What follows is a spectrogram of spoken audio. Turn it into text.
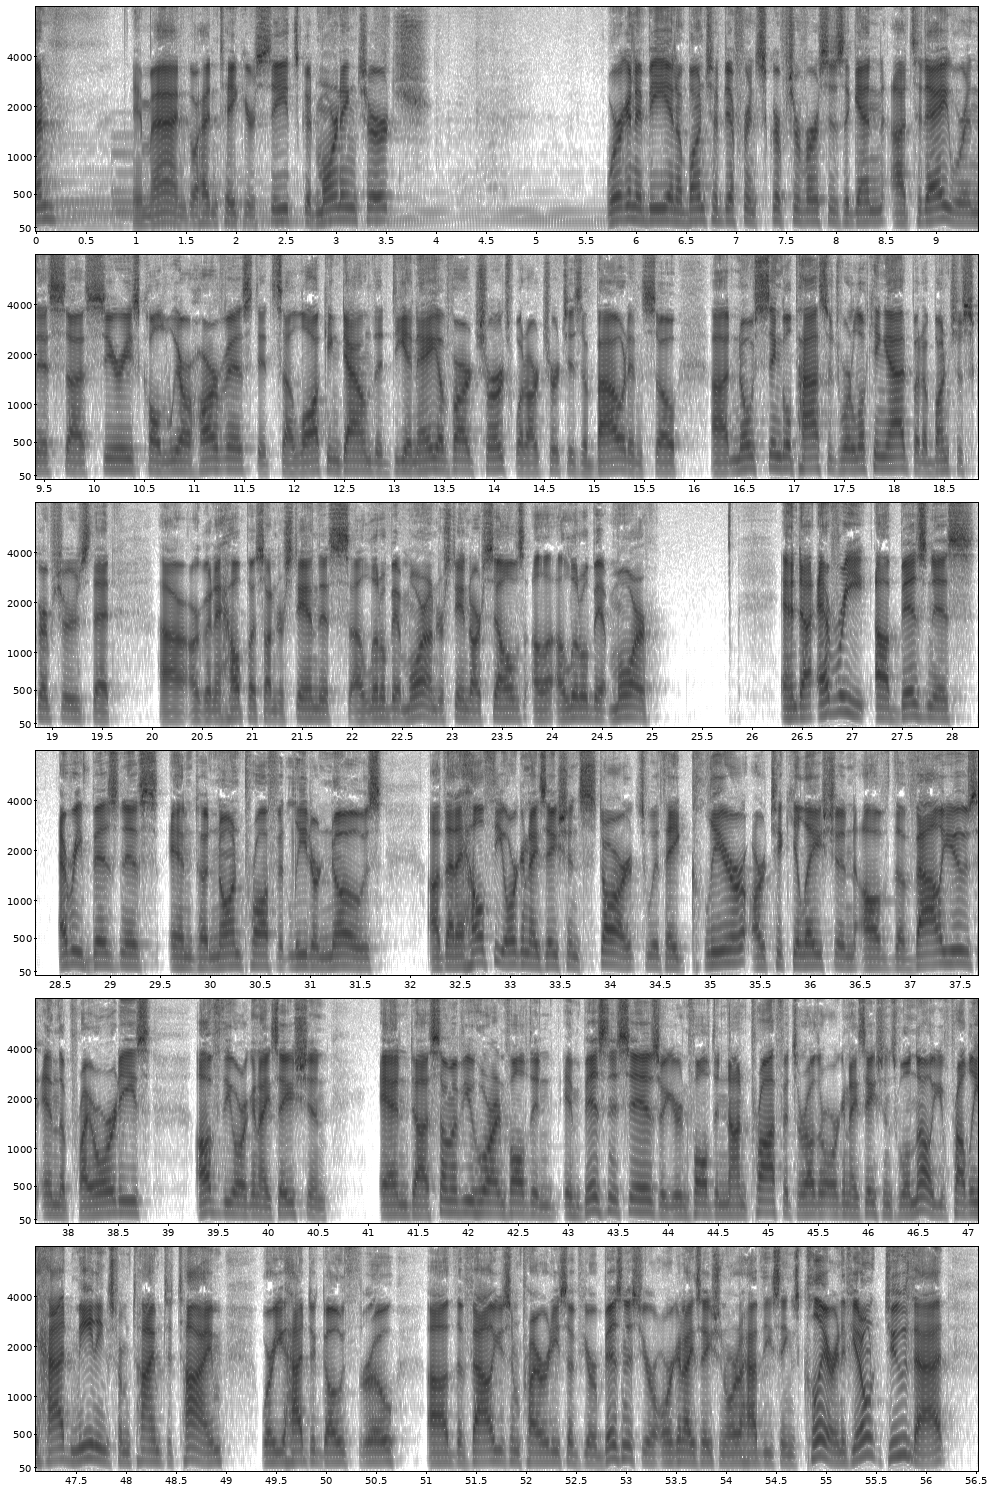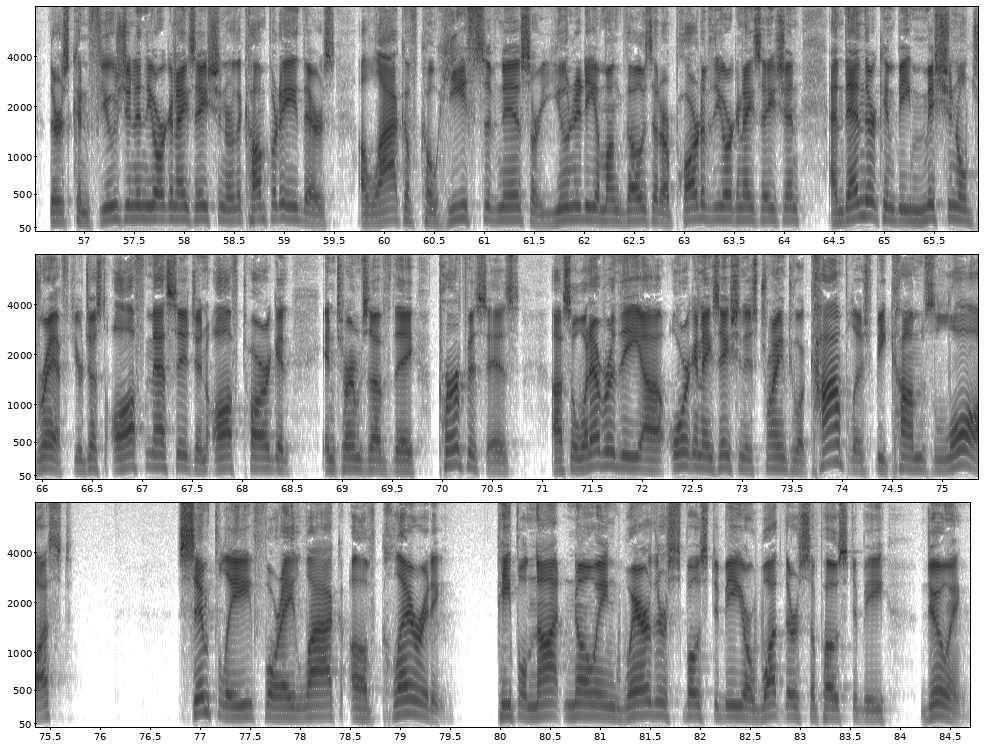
Amen. Amen. Go ahead and take your seats. Good morning, church. We're going to be in a bunch of different scripture verses again uh, today. We're in this uh, series called We Are Harvest. It's uh, locking down the DNA of our church, what our church is about. And so, uh, no single passage we're looking at, but a bunch of scriptures that uh, are going to help us understand this a little bit more, understand ourselves a, a little bit more. And uh, every business Every business and nonprofit leader knows uh, that a healthy organization starts with a clear articulation of the values and the priorities of the organization. And uh, some of you who are involved in, in businesses or you're involved in nonprofits or other organizations will know you've probably had meetings from time to time where you had to go through uh, the values and priorities of your business, your organization, order to have these things clear. And if you don't do that, there's confusion in the organization or the company. There's a lack of cohesiveness or unity among those that are part of the organization. And then there can be missional drift. You're just off message and off target in terms of the purposes. Uh, so, whatever the uh, organization is trying to accomplish becomes lost simply for a lack of clarity. People not knowing where they're supposed to be or what they're supposed to be doing.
